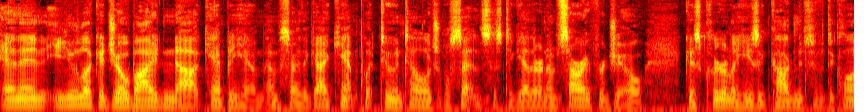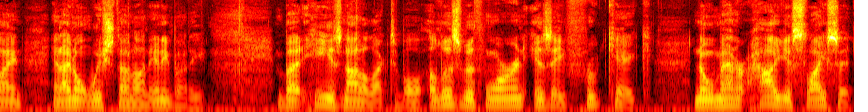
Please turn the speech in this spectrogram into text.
and then you look at Joe Biden uh, can't be him I'm sorry the guy can't put two intelligible sentences together and I'm sorry for Joe because clearly he's in cognitive decline and I don't wish that on anybody but he is not electable. Elizabeth Warren is a fruitcake, no matter how you slice it.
